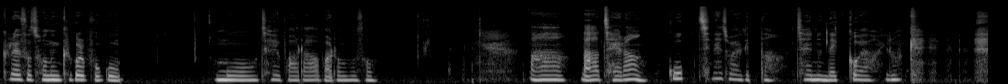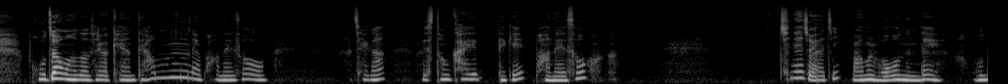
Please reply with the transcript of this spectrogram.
그래서 저는 그걸 보고 어머 쟤 봐라 말하면서 나, 나 쟤랑 꼭 친해져야겠다. 쟤는 내 거야. 이렇게 보자마자 제가 걔한테 한눈에 반해서 제가 웨스턴 카이에게 반해서 친해져야지 마음을 먹었는데 어,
